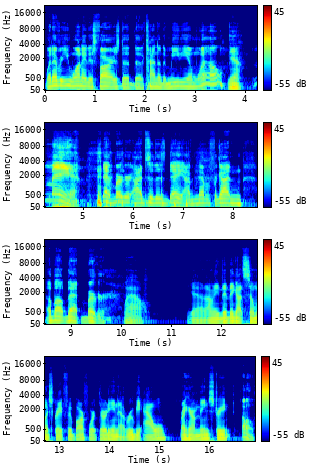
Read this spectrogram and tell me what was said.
Whatever you wanted as far as the the kind of the medium well, yeah. man, that burger I to this day I've never forgotten about that burger. Wow. Yeah, I mean they, they got so much great food. Bar 430 and a Ruby Owl right here on Main Street. Oh,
